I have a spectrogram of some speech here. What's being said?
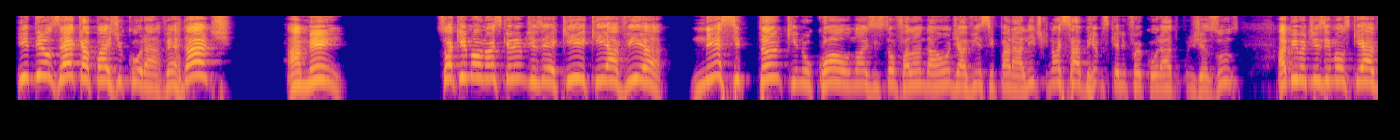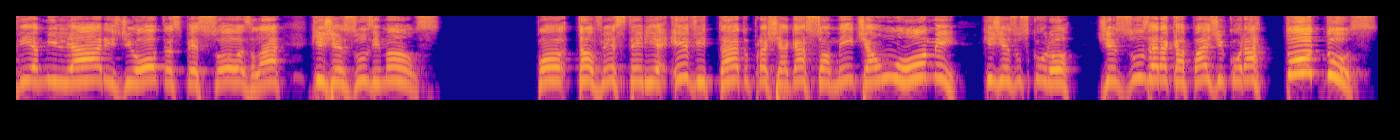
E Deus é capaz de curar, verdade? Amém. Só que, irmão, nós queremos dizer aqui que havia nesse tanque no qual nós estamos falando aonde havia esse paralítico, nós sabemos que ele foi curado por Jesus. A Bíblia diz, irmãos, que havia milhares de outras pessoas lá que Jesus, irmãos, talvez teria evitado para chegar somente a um homem que Jesus curou. Jesus era capaz de curar todos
